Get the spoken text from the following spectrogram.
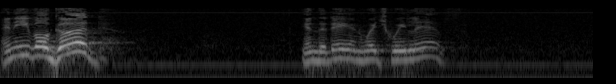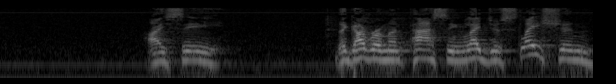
and evil good in the day in which we live. I see the government passing legislation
